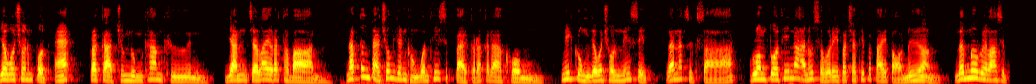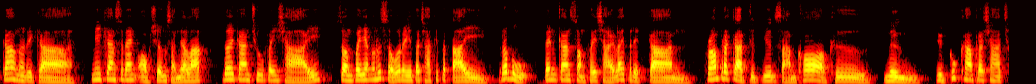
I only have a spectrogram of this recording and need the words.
เยาวชนปลดแอคประกาศชุมนุมข้ามคืน ยันจะไล่รัฐบาล นับตั้งแต่ช่วงเย็นของวันที่ 18 กรกฎาคม มีกลุ่มเยาวชนนิสิตและนักศึกษา รวมตัวที่หน้าอนุสาวรีย์ประชาธิปไตยต่อเนื่อง และเมื่อเวลา 19 นาฬิกา มีการแสดงออกเชิงสัญลักษณ์ โดยการชูไฟฉาย ส่องไปยังอนุสาวรีย์ประชาธิปไตย ระบุเป็นการส่องไฟฉายไล่เผด็จการ พร้อมประกาศจุดยืน 3 ข้อ คือ 1. หยุดคุกคามประชาช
